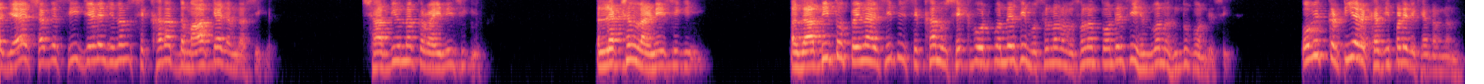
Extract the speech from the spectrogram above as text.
ਅਜੈ ਸ਼ਬਦ ਸੀ ਜਿਹੜੇ ਜਿਨ੍ਹਾਂ ਨੂੰ ਸਿੱਖਾਂ ਦਾ ਦਿਮਾਗ ਕਿਹਾ ਜਾਂਦਾ ਸੀ ਸ਼ਾਦੀ ਉਹਨਾਂ ਕਰਵਾਈ ਨਹੀਂ ਸੀਗੀ। ਇਲੈਕਸ਼ਨ ਲੜਨੀ ਸੀਗੀ। ਆਜ਼ਾਦੀ ਤੋਂ ਪਹਿਲਾਂ ਸੀ ਵੀ ਸਿੱਖਾਂ ਨੂੰ ਸਿੱਖ ਵੋਟ ਪਾਉਂਦੇ ਸੀ ਮੁਸਲਮਾਨਾਂ ਨੂੰ ਮੁਸਲਮਾਨ ਪਾਉਂਦੇ ਸੀ ਹਿੰਦੂਆਂ ਨੂੰ ਹਿੰਦੂ ਪਾਉਂਦੇ ਸੀ। ਉਹ ਵੀ ਘਟੀਆ ਰੱਖਿਆ ਸੀ ਪੜ੍ਹੇ ਲਿਖਿਆ ਦਾ ਉਹਨਾਂ ਨੂੰ।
